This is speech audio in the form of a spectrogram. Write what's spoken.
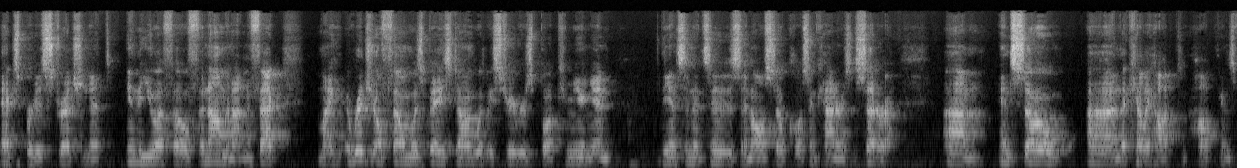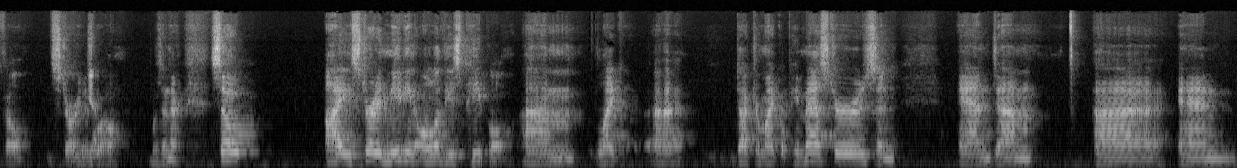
expert is stretching it in the UFO phenomenon. In fact, my original film was based on Whitley Strieber's book Communion, the incidences, and also Close Encounters, etc. Um, and so uh, the Kelly Hop- Hopkinsville story as yep. well was in there. So I started meeting all of these people, um, like uh, Dr. Michael P. Masters and and um, uh, and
